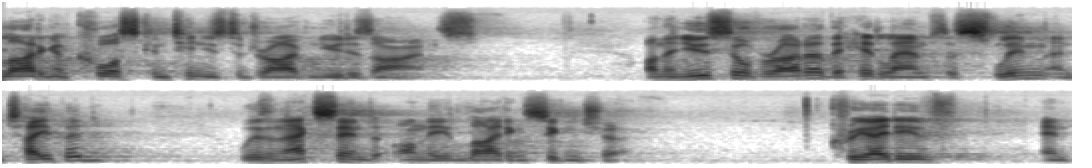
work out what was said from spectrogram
lighting, of course, continues to drive new designs. On the new Silverado, the headlamps are slim and tapered with an accent on the lighting signature. Creative and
